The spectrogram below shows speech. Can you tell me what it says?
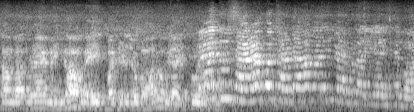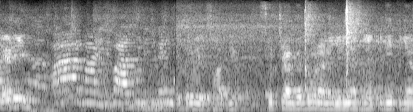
ਤਾਂਬਾ ਥੋੜਾ ਮਹਿੰਗਾ ਹੋ ਗਿਆ ਇਹ ਬਜਟ ਜੋ ਬਾਹਰ ਹੋ ਗਿਆ ਇੱਕੋ ਹੀ। ਮੈਂ ਤੂੰ ਸਾਰਾ ਕੁਝ ਛੱਡ ਆ ਕਾਦੀ ਪੈਪ ਲਾਈ ਆ ਇੱਥੇ ਬਾਹਰ। ਕਿਹੜੀ? ਆ ਮਾਣੀ ਦੀ ਬਾਲਕਨੀ ਚ ਕਿਹੜੀ ਇੱਧਰ ਵੇਖ ਸਾਡੀਆਂ ਸੁੱਚਾਂ ਗੱਗੋਣਾ ਨੇ ਜਿਹੜੀਆਂ ਸਿਲੈਕਟ ਕੀਤੀਆਂ।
